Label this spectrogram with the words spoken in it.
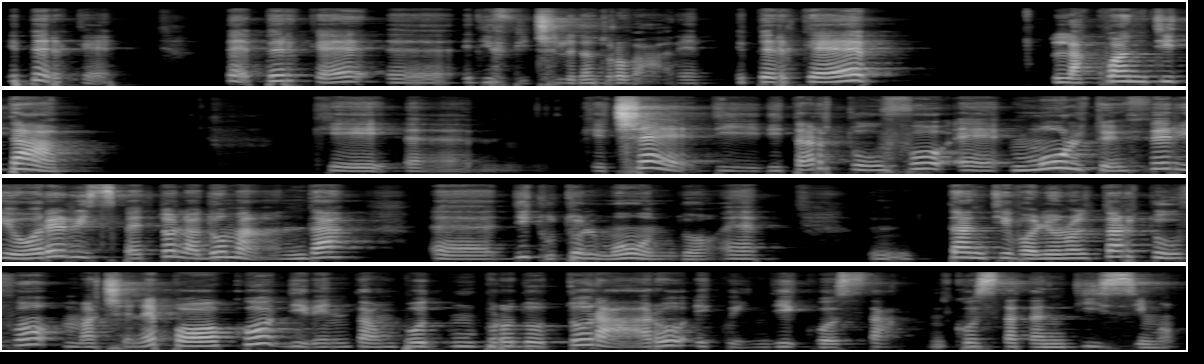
E perché? Beh, perché, ehm, è difficile da trovare e perché la quantità che ehm, che c'è di di tartufo è molto inferiore rispetto alla domanda, ehm, di tutto il mondo, eh. Mhmm, tanti vogliono il tartufo, ma ce n'è poco, diventa un po' un prodotto raro e quindi costa costa tantissimo.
